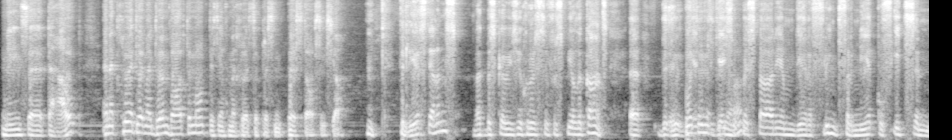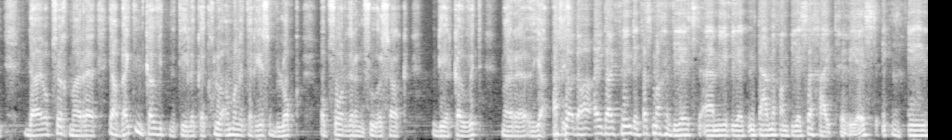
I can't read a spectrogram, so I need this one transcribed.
mense te help en ek glo dier my droom waar te maak, dit is een van my grootste prestaties, ja. Hm. Teleerstellings, wat beskou is jou grootste verspeelde kans? Uh, de, weet, jy is ja. op een stadium dier een vriend verneek of iets in die opzicht, maar uh, ja, buiten COVID natuurlijk, ek geloof allemaal het een reese blok op vordering veroorzaak dier COVID, maar uh, ja. Ach ja, die, die vriend, dit was maar gewees, um, jy weet, in termen van bezigheid gewees, en, en,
